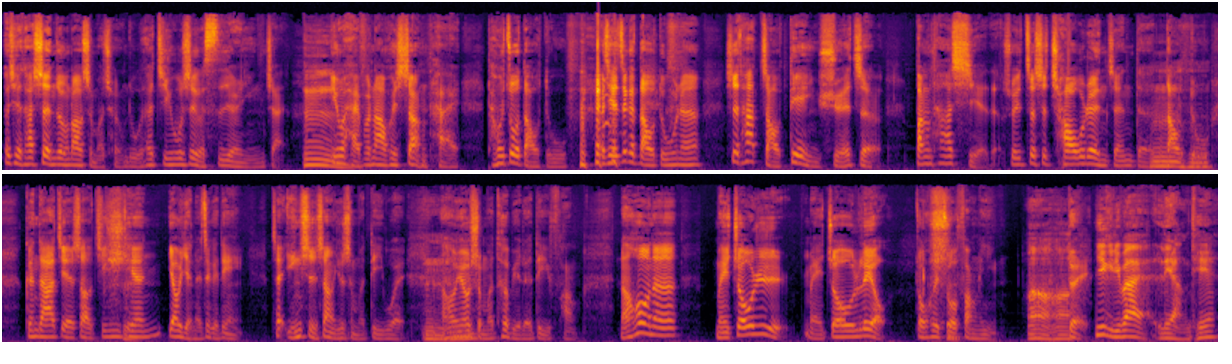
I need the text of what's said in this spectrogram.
而且他慎重到什么程度？他几乎是个私人影展，嗯，因为海夫纳会上台，他会做导读，而且这个导读呢是他找电影学者帮他写的，所以这是超认真的导读，嗯、跟大家介绍今天要演的这个电影在影史上有什么地位，然后有什么特别的地方，然后呢每周日、每周六都会做放映。啊，对，一个礼拜两天，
